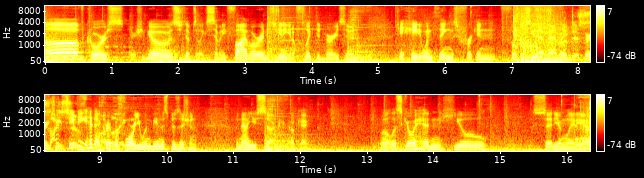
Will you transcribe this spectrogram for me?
Of course. There she goes. She's up to like 75 already. She's gonna get afflicted very soon. Do you hate it when things frickin' focus you that badly? Very cheap. See if you had that crit before, you wouldn't be in this position. But now you suck. Okay. Well, let's go ahead and heal said young lady up.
